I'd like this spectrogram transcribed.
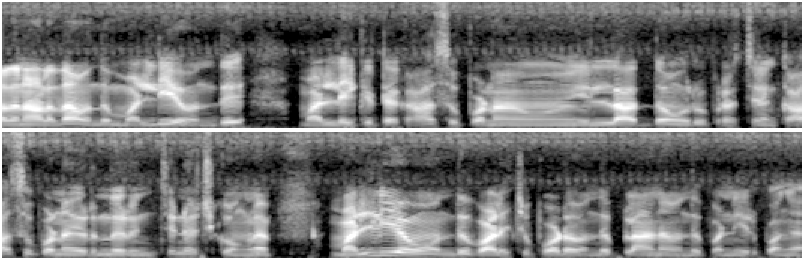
அதனால தான் வந்து மல்லியை வந்து மல்லிக்கிட்ட காசு பணம் இல்லாதான் ஒரு பிரச்சனை. காசு பணம் இருந்துருந்துச்சுன்னு வச்சுக்கோங்களேன் மல்லியை வந்து வளைச்சு போட வந்து பிளானை வந்து பண்ணியிருப்பாங்க.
